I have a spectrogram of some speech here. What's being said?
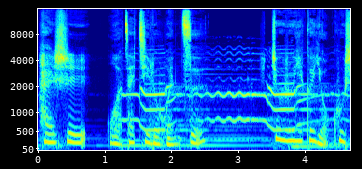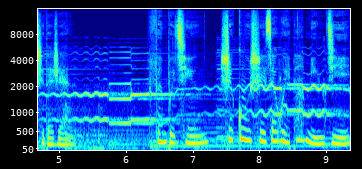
还是我在记录文字。就如一个有故事的人，分不清是故事在为他铭记，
